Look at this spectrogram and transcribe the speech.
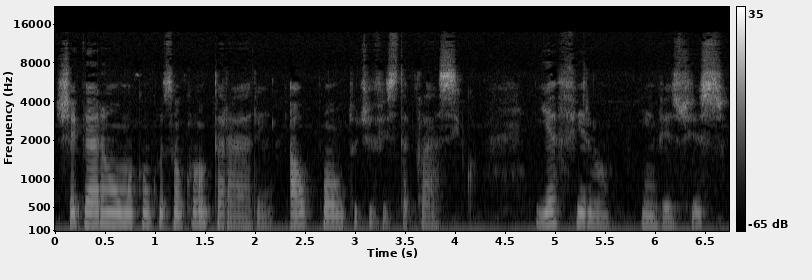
chegaram a uma conclusão contrária ao ponto de vista clássico e afirmam, em vez disso,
